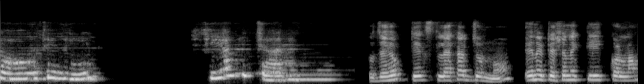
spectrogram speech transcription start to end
রং যে নীল সে আমি জানি। তো যাই হোক টেক্সট লেখার জন্য অ্যানোটেশনে ক্লিক করলাম।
